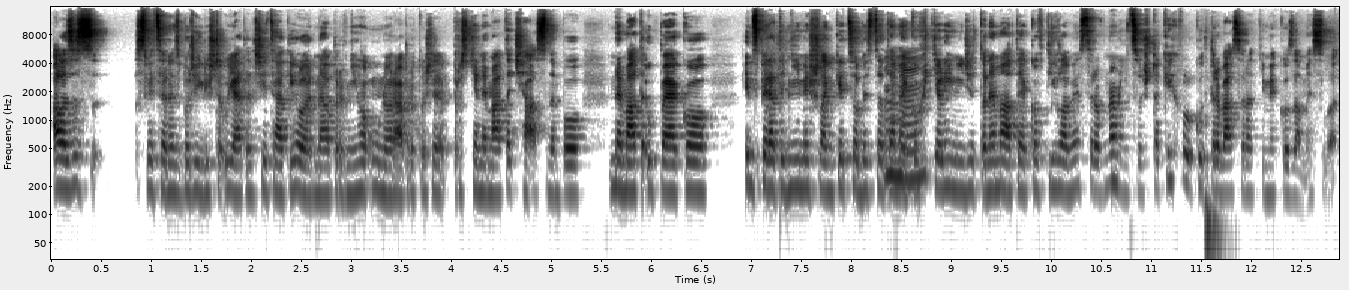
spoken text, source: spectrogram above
ale zase svět se nezboří, když to uděláte 30. ledna, 1. února, protože prostě nemáte čas nebo nemáte úplně jako inspirativní myšlenky, co byste tam mm-hmm. jako chtěli mít, že to nemáte jako v té hlavě srovnaný, což taky chvilku trvá se nad tím jako zamyslet.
